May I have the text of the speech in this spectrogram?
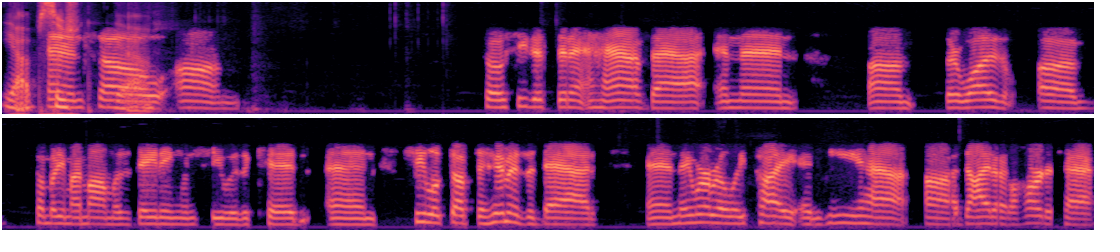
Yeah. So and sh- yeah. so um so she just didn't have that and then um there was um somebody my mom was dating when she was a kid, and she looked up to him as a dad, and they were really tight. And he had uh, died of a heart attack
